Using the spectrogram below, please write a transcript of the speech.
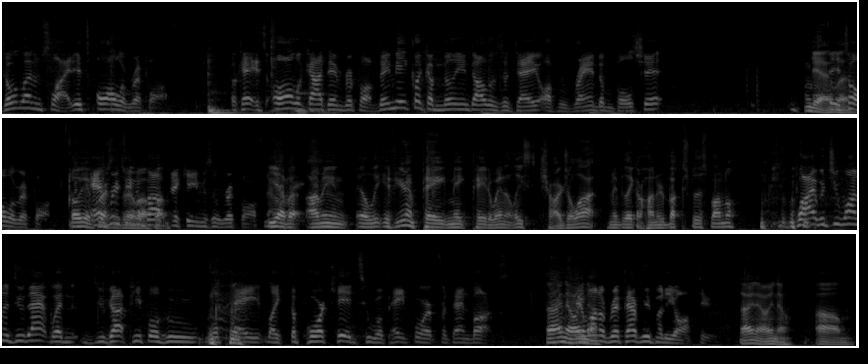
don't let them slide. It's all a ripoff. Okay? It's all a goddamn ripoff. They make like a million dollars a day off of random bullshit. Yeah, It's but- all a ripoff. Oh, yeah, of course it's a Everything ripoff. about that game is a ripoff. Now. Yeah, but. I mean, if you're gonna pay make pay to win, at least charge a lot. Maybe like a hundred bucks for this bundle. why would you want to do that when you got people who will pay, like the poor kids who will pay for it for 10 bucks? I know, They I want know, to rip everybody off, dude. I know, I know. Um,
